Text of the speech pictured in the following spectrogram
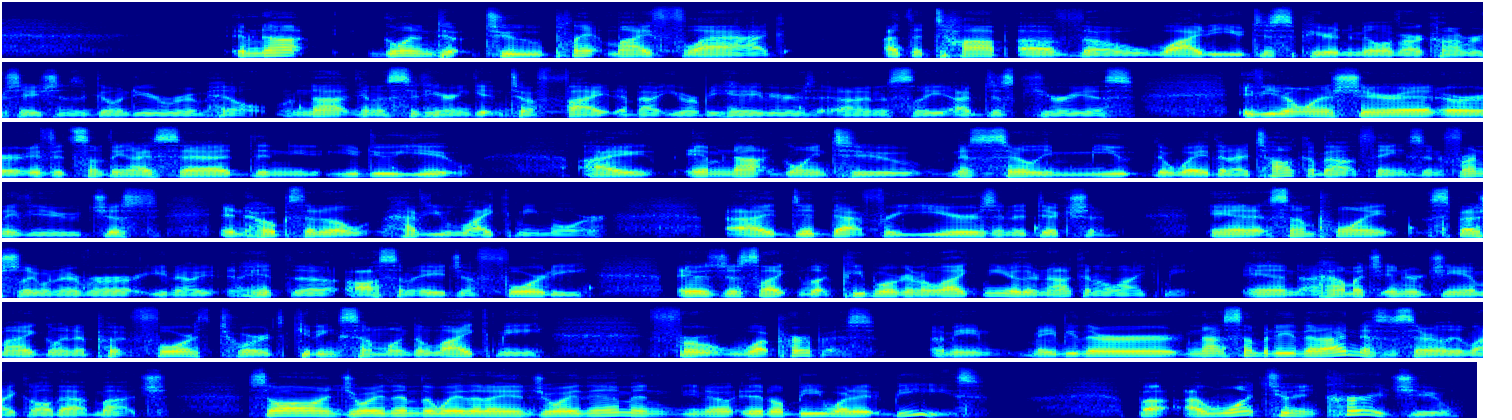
am not going to, to plant my flag at the top of the why do you disappear in the middle of our conversations and go into your room hill. I'm not going to sit here and get into a fight about your behaviors. Honestly, I'm just curious. If you don't want to share it or if it's something I said, then you, you do you. I am not going to necessarily mute the way that I talk about things in front of you just in hopes that it'll have you like me more. I did that for years in addiction. And at some point, especially whenever, you know, I hit the awesome age of 40, it was just like, look, people are going to like me or they're not going to like me. And how much energy am I going to put forth towards getting someone to like me for what purpose? I mean, maybe they're not somebody that I necessarily like all that much. So I'll enjoy them the way that I enjoy them, and, you know, it'll be what it bees. But I want to encourage you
